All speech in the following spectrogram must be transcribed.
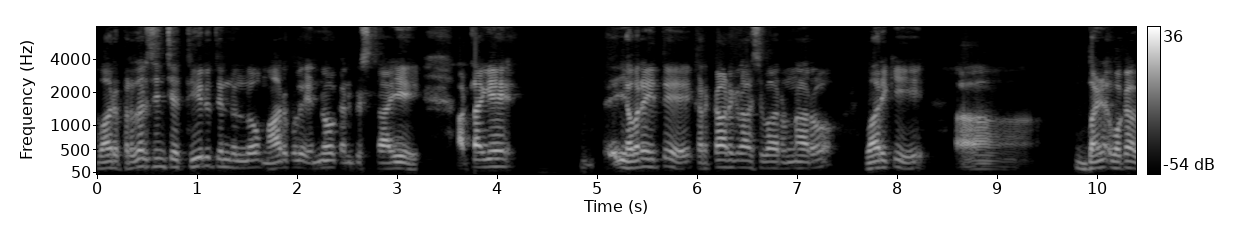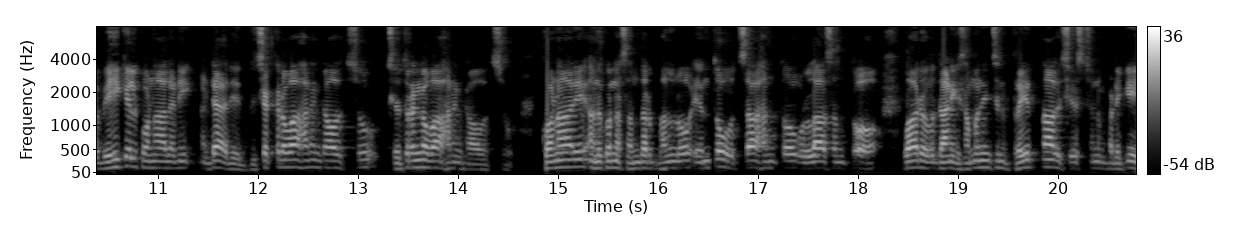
వారు ప్రదర్శించే తీరుతెన్నుల్లో మార్పులు ఎన్నో కనిపిస్తాయి. అట్లాగే ఎవరైతే కర్కాటక రాశి వారు ఉన్నారో వారికి బ- ఒక వెహికల్ కొనాలని అంటే అది ద్విచక్ర వాహనం కావచ్చు చతురంగ వాహనం కావచ్చు కొనాలి అనుకున్న సందర్భంలో ఎంతో ఉత్సాహంతో ఉల్లాసంతో వారు దానికి సంబంధించిన ప్రయత్నాలు చేస్తున్నప్పటికీ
